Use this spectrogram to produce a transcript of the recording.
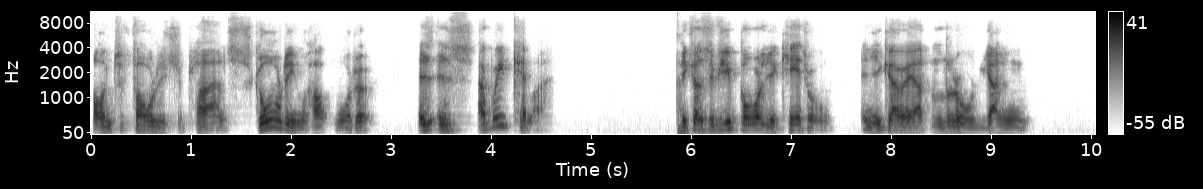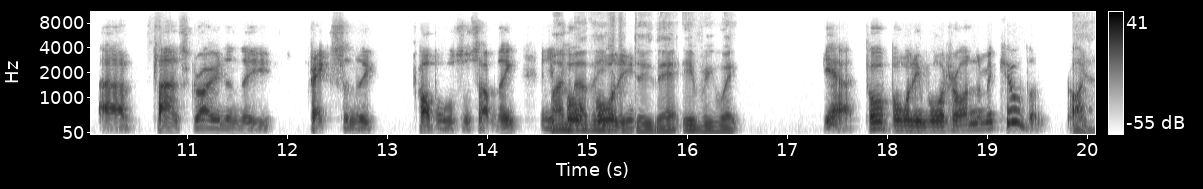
onto foliage of plants, scalding hot water, is, is a weed killer. Because if you boil your kettle and you go out and little young uh, plants growing in the cracks and the cobbles or something, and you My pour mother boiling, used to do that every week. yeah, pour boiling water on them and kill them, right? Yeah.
